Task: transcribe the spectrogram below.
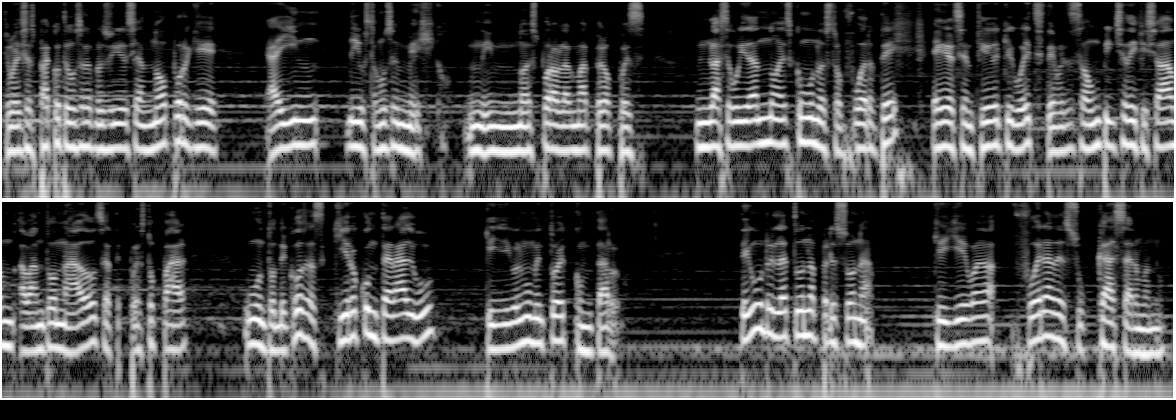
Que me decías, Paco, ¿te gusta la exploración? Y yo decía, no, porque ahí, digo, estamos en México. Y no es por hablar mal, pero pues la seguridad no es como nuestro fuerte. En el sentido de que, güey, si te metes a un pinche edificio ab- abandonado, o sea, te puedes topar un montón de cosas. Quiero contar algo que llegó el momento de contarlo. Tengo un relato de una persona que lleva fuera de su casa, hermano,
